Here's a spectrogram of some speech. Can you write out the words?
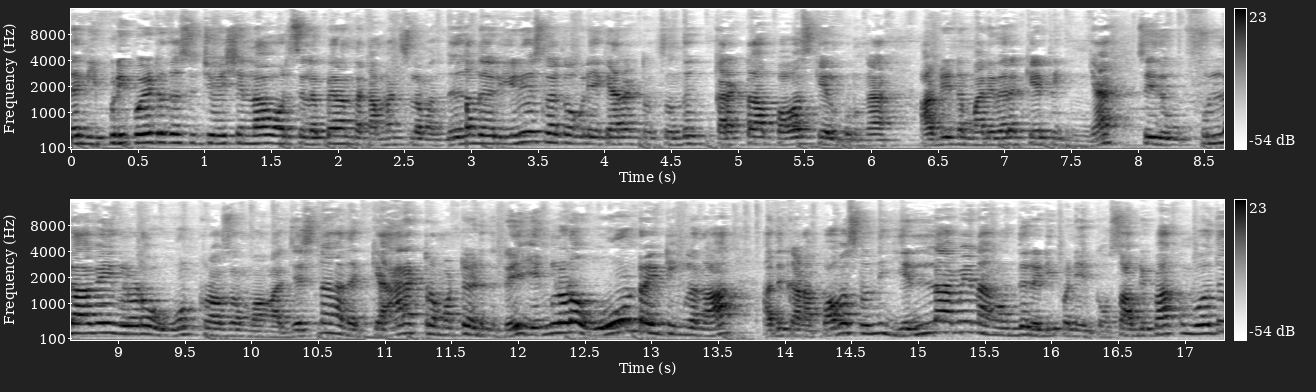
தென் இப்படி போயிட்டு இருக்க சுச்சுவேஷன்ல ஒரு சில பேர் அந்த கமெண்ட்ஸ்ல வந்து அந்த யூனிவர்ஸ்ல இருக்கக்கூடிய கேரக்டர்ஸ் வந்து கரெக்டாக பவர் ஸ்கேல் கொடுங்க அப்படின்ற மாதிரி வேற கேட்டிருக்கீங்க. ஸோ இது ஃபுல்லாகவே எங்களோட ஓன் கிராஸ் ஆகுவாங்க ஜஸ்ட் நாங்கள் அந்த கேரக்டரை மட்டும் எடுத்துட்டு எங்களோட ஓன் ரைட்டிங்ல தான் அதுக்கான பவர்ஸ் வந்து எல்லாமே நாங்கள் வந்து ரெடி பண்ணியிருக்கோம். ஸோ அப்படி பார்க்கும்போது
